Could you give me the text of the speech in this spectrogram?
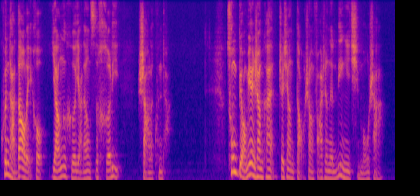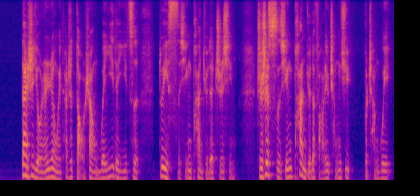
昆塔到了以后，杨和亚当斯合力杀了昆塔。从表面上看，这像岛上发生的另一起谋杀。但是有人认为，它是岛上唯一的一次对死刑判决的执行，只是死刑判决的法律程序不常规。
